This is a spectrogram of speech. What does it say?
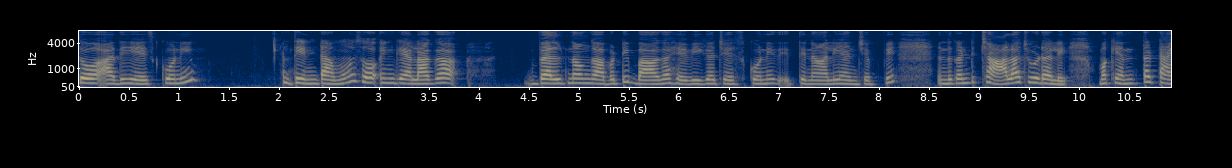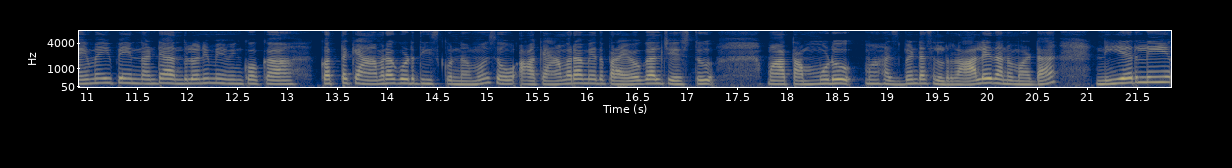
సో అది వేసుకొని తింటాము. సో ఇంక ఎలాగా వెళ్తున్నాం కాబట్టి బాగా హెవీగా చేసుకొని తినాలి అని చెప్పి. ఎందుకంటే చాలా చూడాలి. మాకు ఎంత టైం అయిపోయిందంటే అందులోనే మేము ఇంకొక కొత్త కెమెరా కూడా తీసుకున్నాము. సో ఆ కెమెరా మీద ప్రయోగాలు చేస్తూ మా తమ్ముడు మా హస్బెండ్ అసలు రాలేదన్నమాట. నియర్లీ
